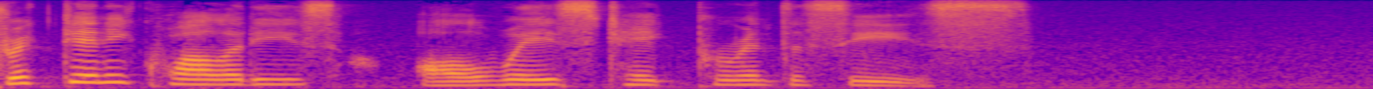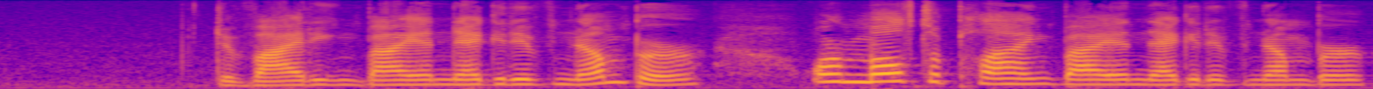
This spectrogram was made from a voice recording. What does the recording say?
Strict inequalities always take parentheses. Dividing by a negative number or multiplying by a negative number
